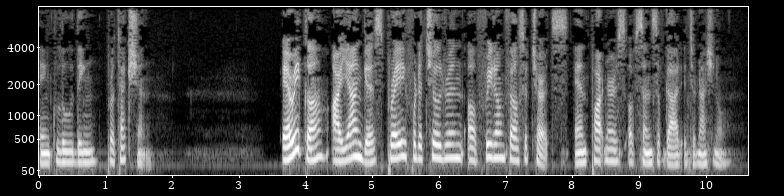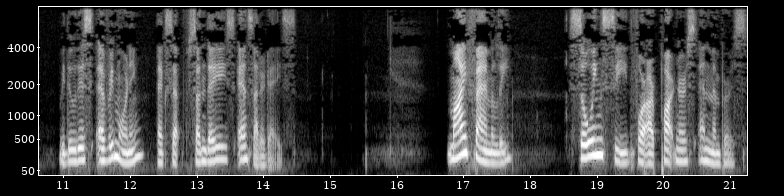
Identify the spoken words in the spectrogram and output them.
including protection. Erica, our youngest, pray for the children of Freedom Fellowship Church and partners of Sons of God International. We do this every morning except Sundays and Saturdays. My family, sowing seed for our partners and members.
